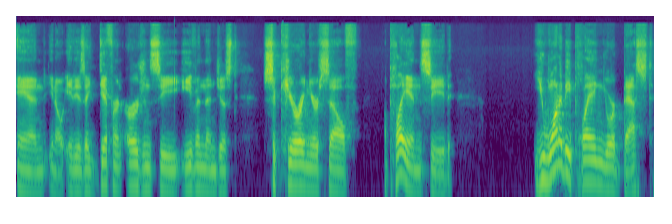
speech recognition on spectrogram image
And you know it is a different urgency even than just securing yourself a play-in seed. You want to be playing your best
